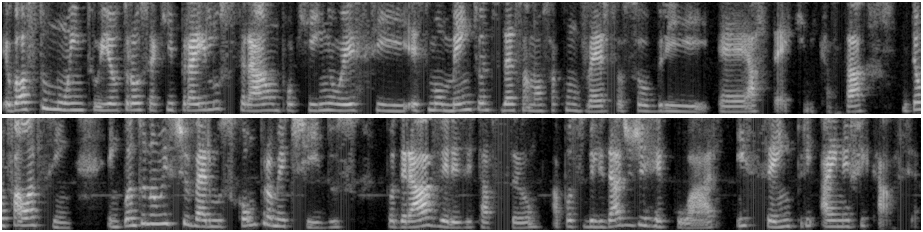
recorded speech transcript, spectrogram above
eu gosto muito e eu trouxe aqui para ilustrar um pouquinho esse, esse momento antes dessa nossa conversa sobre é, as técnicas, tá? Então fala assim, enquanto não estivermos comprometidos poderá haver hesitação, a possibilidade de recuar e sempre a ineficácia.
